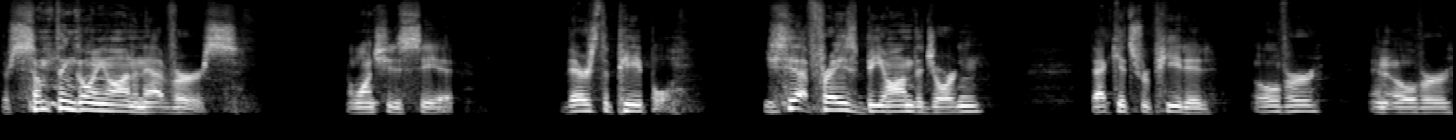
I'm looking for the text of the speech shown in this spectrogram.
there's something going on in that verse. I want you to see it. There's the people. You see that phrase, beyond the Jordan? That gets repeated over and over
